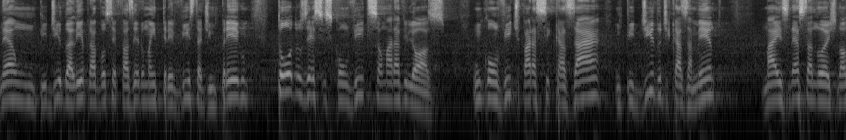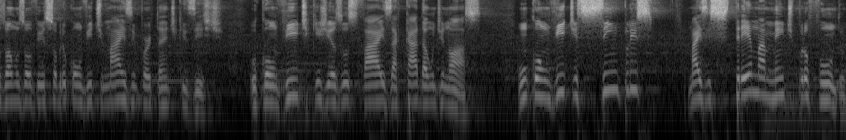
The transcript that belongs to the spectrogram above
né, um pedido ali para você fazer uma entrevista de emprego. Todos esses convites são maravilhosos. Um convite para se casar, um pedido de casamento, mas nessa noite nós vamos ouvir sobre o convite mais importante que existe. O convite que Jesus faz a cada um de nós. Um convite simples, mas extremamente profundo,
